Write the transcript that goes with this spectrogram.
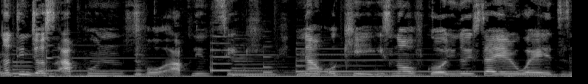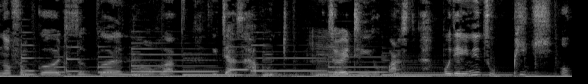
Nothing just happens for happening sake. Now okay it's not of god. You know it's that everywhere it's not from god it's of god and all that. It has happened. It's already in your past. But then you need to pick up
